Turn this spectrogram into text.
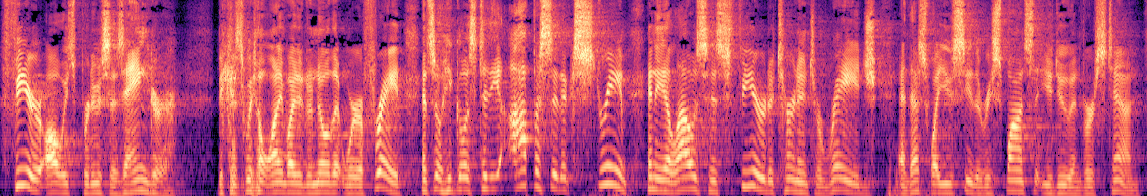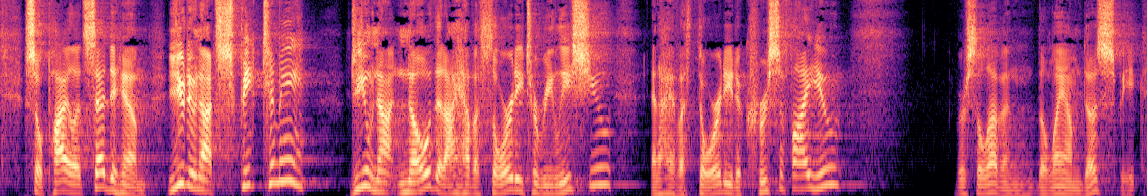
Fear always produces anger because we don't want anybody to know that we're afraid. And so he goes to the opposite extreme and he allows his fear to turn into rage. And that's why you see the response that you do in verse 10. So Pilate said to him, You do not speak to me? Do you not know that I have authority to release you and I have authority to crucify you? Verse 11 The Lamb does speak.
